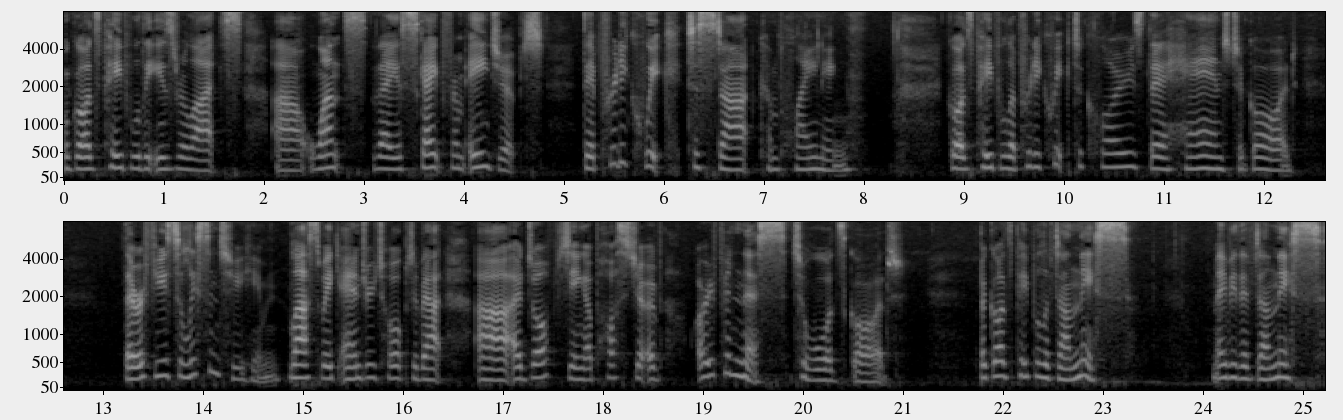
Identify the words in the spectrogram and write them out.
Well, God's people, the Israelites, uh, once they escape from Egypt, they're pretty quick to start complaining. God's people are pretty quick to close their hand to God they refuse to listen to him. Last week, Andrew talked about uh, adopting a posture of openness towards God. But God's people have done this. Maybe they've done this.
